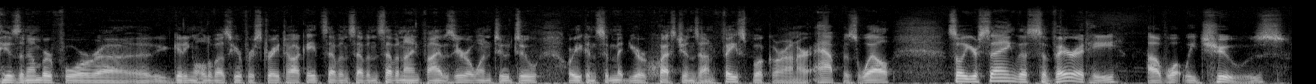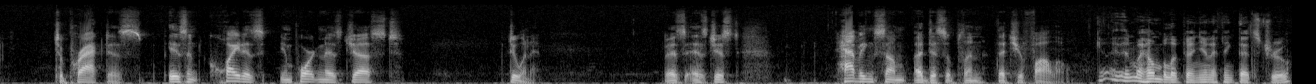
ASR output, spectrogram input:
is the number for uh, getting a hold of us here for Straight Talk, 877-795-0122, or you can submit your questions on Facebook or on our app as well. So you're saying the severity of what we choose to practice isn't quite as important as just doing it, as, as just having some a discipline that you follow. In my humble opinion, I think that's true.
